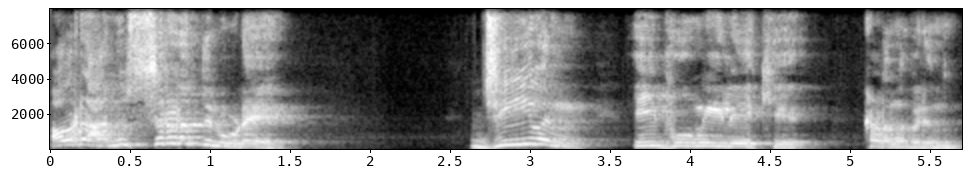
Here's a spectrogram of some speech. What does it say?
അവരുടെ അനുസരണത്തിലൂടെ ജീവൻ ഈ ഭൂമിയിലേക്ക് കടന്നു വരുന്നു.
